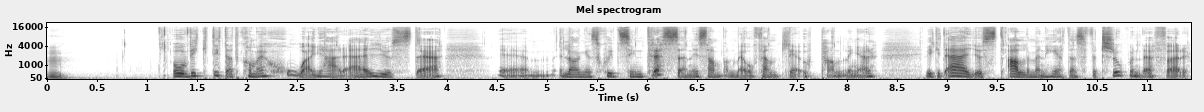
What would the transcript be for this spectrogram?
Mm. Och viktigt att komma ihåg här är just eh, eh, lagens skyddsintressen i samband med offentliga upphandlingar. Vilket är just allmänhetens förtroende för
